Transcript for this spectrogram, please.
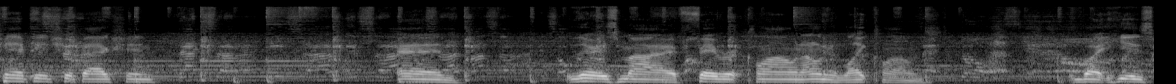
Championship action. And there's my favorite clown. I don't even like clowns. But he is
